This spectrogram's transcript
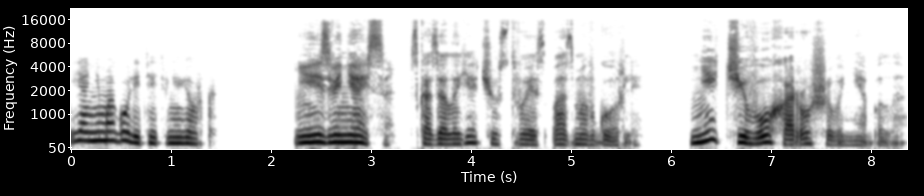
Я не могу лететь в Нью-Йорк. Не извиняйся, сказала я, чувствуя спазмы в горле. Ничего хорошего не было.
